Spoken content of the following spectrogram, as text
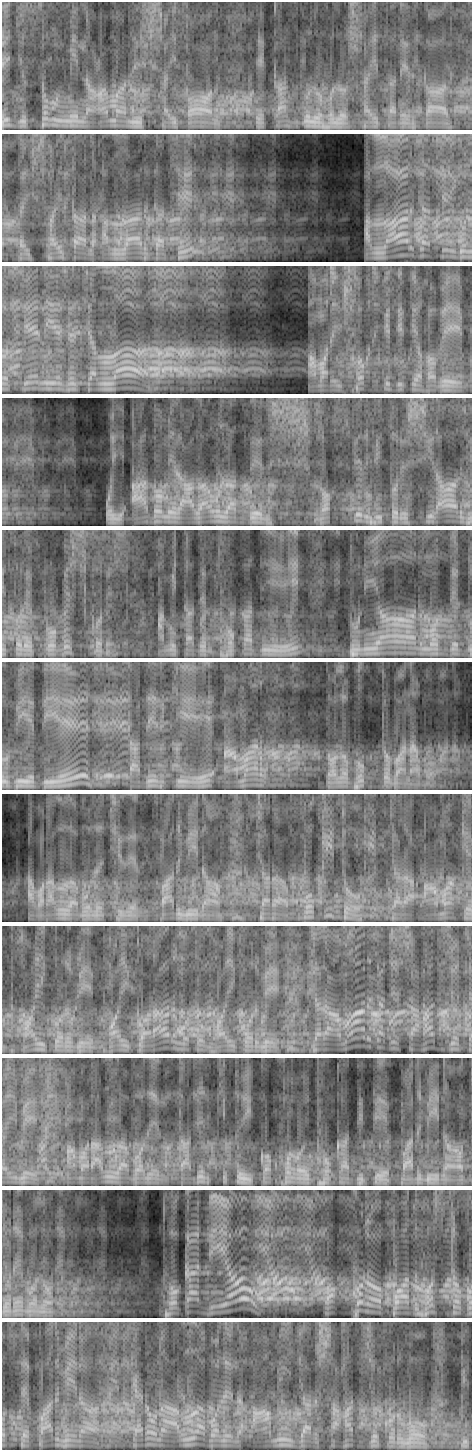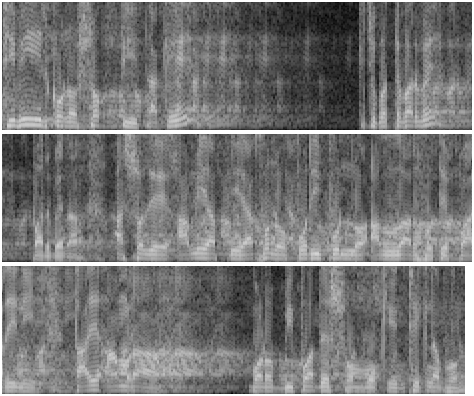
রিজসুমিন আমালি শৈতন এই কাজগুলো হলো শয়তানের কাজ। তাই শয়তান আল্লাহর কাছে আল্লাহর কাছে এগুলো চেয়ে নিয়ে এসেছে, আল্লাহ, আমার এই শক্তি দিতে হবে। ওই আদমের আলাউলাদের রক্তের ভিতরে, শিরার ভিতরে প্রবেশ করে আমি তাদের ধোকা দিয়ে দুনিয়ার মধ্যে ডুবিয়ে দিয়ে তাদেরকে আমার দলভুক্ত বানাবো। আমার আল্লাহ বলেছিলেন, পারবি না। যারা প্রকৃত, যারা আমাকে ভয় করবে, ভয় করার মতো ভয় করবে, যারা আমার কাছে সাহায্য চাইবে, আমার আল্লাহ বলেন, তাদেরকে তুই কখনোই ধোকা দিতে পারবি না। জোরে বলো ধোকা দিয়েও কখনো পদ ভ্রষ্ট করতে পারবি না। কেননা আল্লাহ বলেন, আমি যার সাহায্য করব, পৃথিবীর কোনো শক্তি তাকে কিছু করতে পারবে? পারবে না। আসলে আমি আপনি এখনও পরিপূর্ণ আল্লাহর হতে পারিনি। তাই আমরা বড় বিপদের সম্মুখীন, ঠিক না ভুল?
